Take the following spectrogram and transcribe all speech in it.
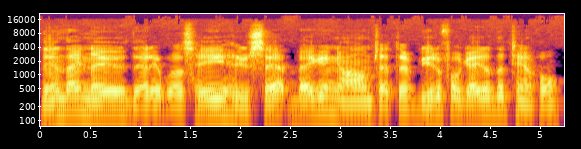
Then they knew that it was he who sat begging alms at the beautiful gate of the temple,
